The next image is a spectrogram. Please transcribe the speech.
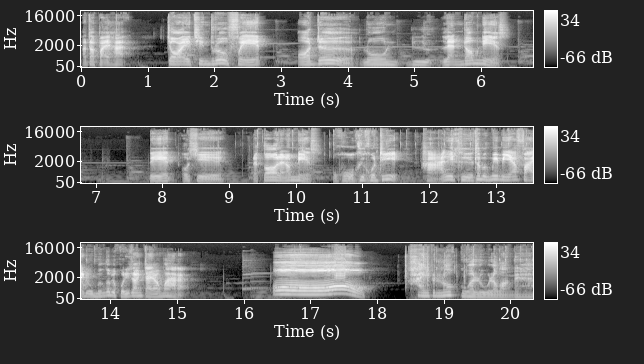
อันต่อไปฮะ Joy Tindrel Fate Order Lone Randomness Date โอเค แล้วก็ Randomness โอ้โห คือคนที่หานี่คือ ถ้ามึงไม่มีแอปไฟล์ดูมึงก็เป็นคนที่ตั้งใจมากๆอะ่ะ โอ้ใครเป็นโรคกลัวรูระวังนะฮะ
